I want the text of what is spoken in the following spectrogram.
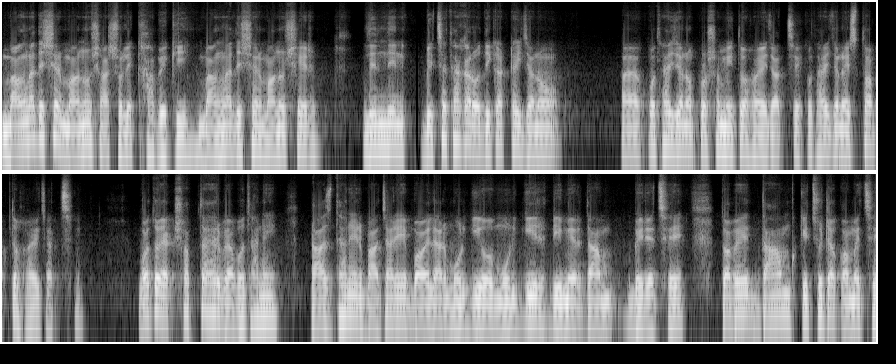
বাংলাদেশের মানুষ আসলে খাবে কি? বাংলাদেশের মানুষের দিন দিন বেঁচে থাকার অধিকারটাই যেন কোথায় যেন প্রশমিত হয়ে যাচ্ছে, কোথায় যেন স্তব্ধ হয়ে যাচ্ছে। গত এক সপ্তাহের ব্যবধানে রাজধানীর বাজারে ব্রয়লার মুরগি ও মুরগির ডিমের দাম বেড়েছে, তবে দাম কিছুটা কমেছে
